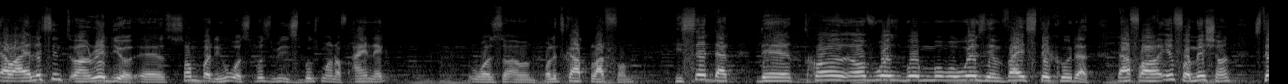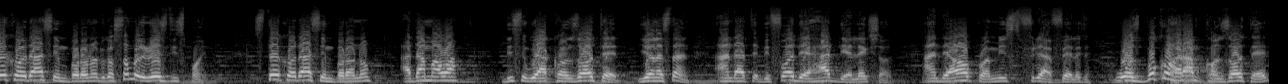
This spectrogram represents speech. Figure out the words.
uh, I listened to on radio, uh, somebody who was supposed to be the spokesman of INEC was on political platform, he said that they always, always invite stakeholders. That for our information, stakeholders in Borono, because somebody raised this point, stakeholders in Borono, Adamawa, this we are consulted you understand and that before they had the election and they all promised free and fair election was boko haram consulted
